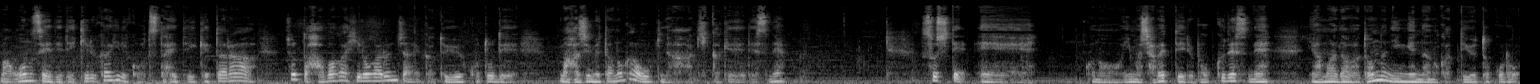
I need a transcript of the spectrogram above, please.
まあ、音声でできる限りこう伝えていけたらちょっと幅が広がるんじゃないかということで、まあ、始めたのが大きなきっかけですね。そして、えー、この今喋っている僕ですね山田はどんな人間なのかっていうところ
